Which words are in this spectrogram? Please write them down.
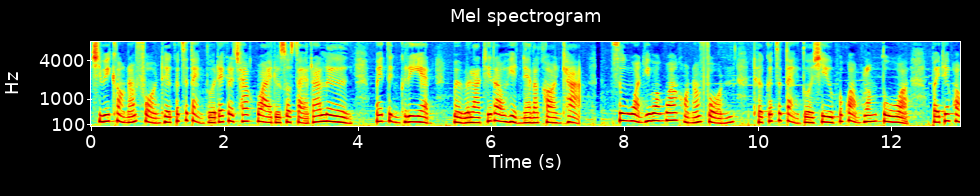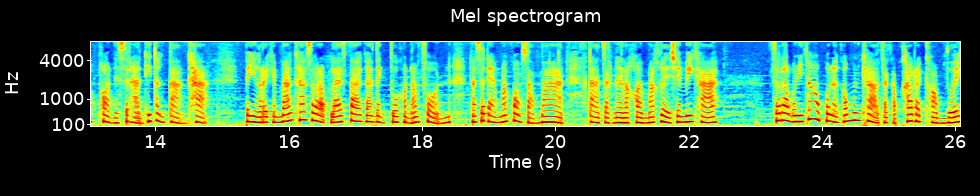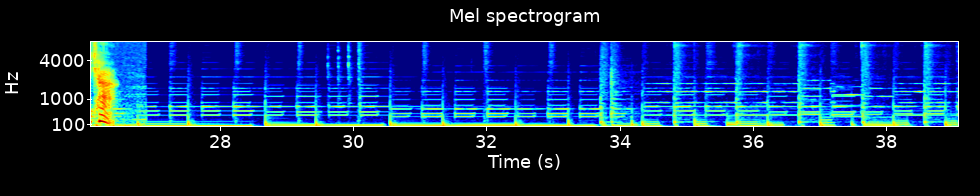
ชีวิตของน้ำฝนเธอก็จะแต่งตัวได้กระชากวัยดูสดใสร่าเริง ไม่ตึงเครียด เหมือนเวลาที่เราเห็นในละครค่ะซึ่งวันที่ว่างๆของน้ำฝน เธอก็จะแต่งตัวชิลเพื่อความคล่องตัว ไปเที่ยวพักผ่อนในสถานที่ต่างๆ ค่ะ เป็นอย่างไรกันบ้างคะสำหรับไลฟ์สไตล์การแต่งตัวของน้ำฝน นักแสดงมากความสามารถ ต่างจากในละครมากเลยใช่ไหมคะสำหรับวันนี้ต้องขอบคุณแหล่งข้อมูลข่าวจากกับข้าว .com ด้วยค่ะ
